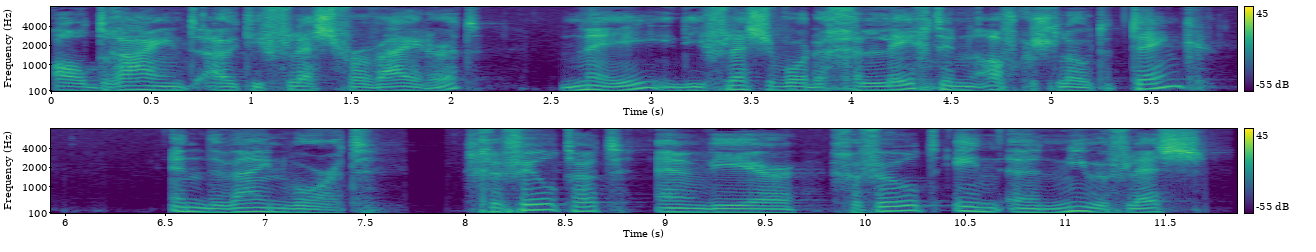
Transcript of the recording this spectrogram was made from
al draaiend uit die fles verwijderd. Nee, die flessen worden geleegd in een afgesloten tank en de wijn wordt gefilterd en weer gevuld in een nieuwe fles.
